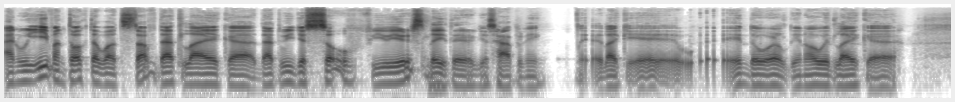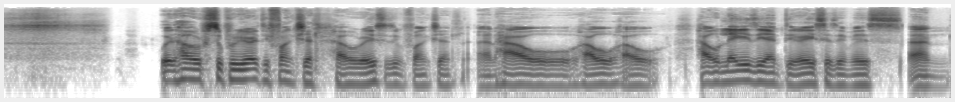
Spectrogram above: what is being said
and we even talked about stuff that like uh, that we just saw a few years later just happening, uh, like uh, in the world, you know, with like uh, with how superiority function, how racism function, and how how how how lazy anti-racism is, and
